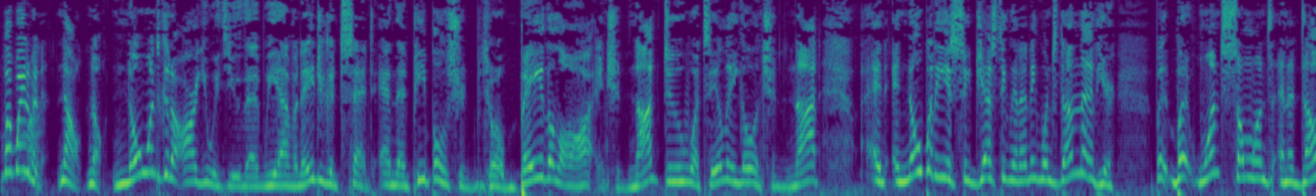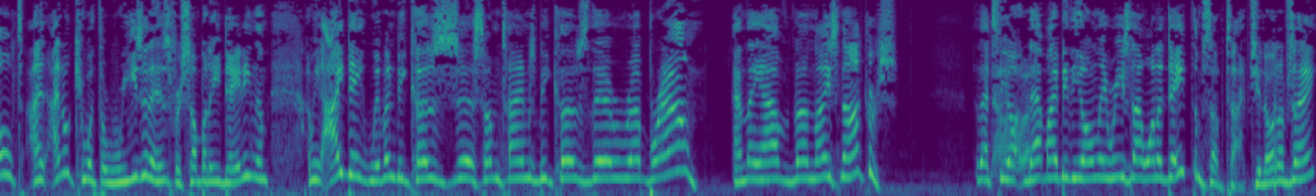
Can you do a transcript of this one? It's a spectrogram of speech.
But wait a minute. No, no. No one's going to argue with you that we have an age of consent and that people should obey the law and should not do what's illegal and should not. And, and nobody is suggesting that anyone's done that here. But but once someone's an adult, I, I don't care what the reason is for somebody dating them. I mean, I date women because uh, sometimes because they're uh, brown and they have uh, nice knockers. That's No, the uh, that might be the only reason I want to date them sometimes. You know what I'm saying?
